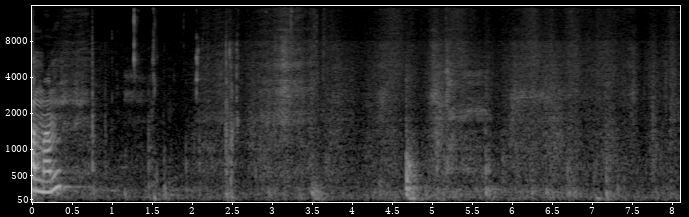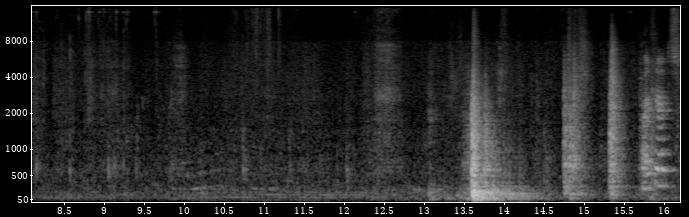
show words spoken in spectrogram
Tamam. Paket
